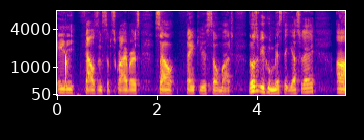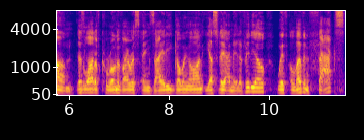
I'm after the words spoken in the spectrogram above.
80,000 subscribers. So thank you so much. Those of you who missed it yesterday, um, there's a lot of coronavirus anxiety going on. Yesterday I made a video with 11 facts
